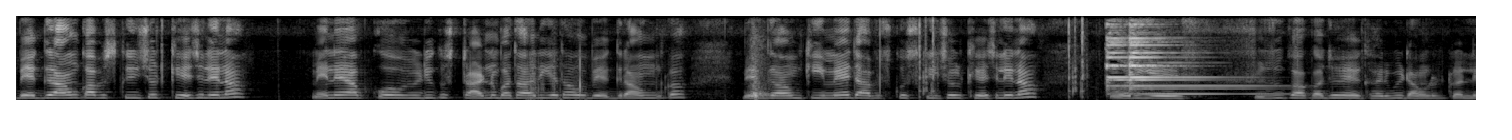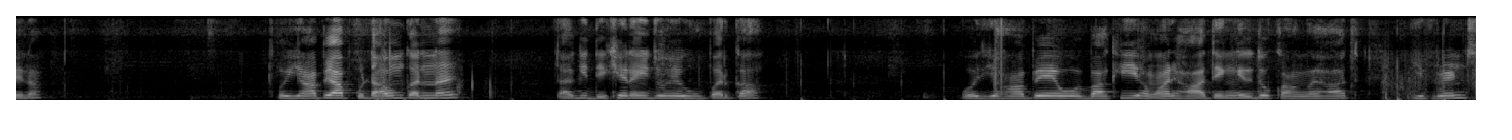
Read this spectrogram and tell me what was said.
बैकग्राउंड का आप स्क्रीनशॉट खींच लेना। मैंने आपको वीडियो को स्टार्ट में बता दिया था वो बैकग्राउंड का। बैकग्राउंड की इमेज आप इसको स्क्रीनशॉट खींच लेना। और ये शिजुका का जो है घर भी डाउनलोड कर लेना। और यहाँ पे आपको डाउन करना है, ताकि दिखे नहीं जो है ऊपर का। और यहाँ पे और बाकी हमारे हाथ आएँगे दो कांगा हाथ? ये फ्रेंड्स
